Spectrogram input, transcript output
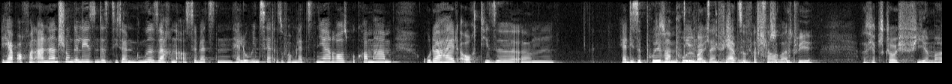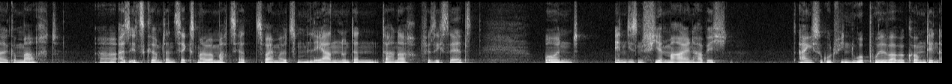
Ich habe auch von anderen schon gelesen, dass die dann nur Sachen aus dem letzten Halloween-Set, also vom letzten Jahr rausbekommen haben. Oder halt auch diese, ähm, ja, diese Pulver, diese Pulver, mit denen man sein ich, Pferd ich so verzaubert. So gut wie, also ich habe es, glaube ich, viermal gemacht. Äh, also insgesamt dann sechsmal, aber man macht es ja zweimal zum Lernen und dann danach für sich selbst. Und in diesen vier Malen habe ich eigentlich so gut wie nur Pulver bekommen, den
